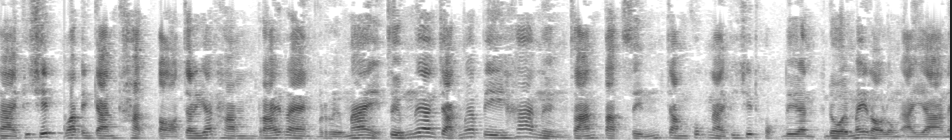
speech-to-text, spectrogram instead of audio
นายพิชิตว่าเป็นการขัดต่อจริยธรรมร้ายแรงหรือไม่ สืบเนื่องจากเมื่อปี 51 ศาลตัดสินจำคุกนายพิชิต 6 เดือน โดยไม่รอลงอาญาใน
